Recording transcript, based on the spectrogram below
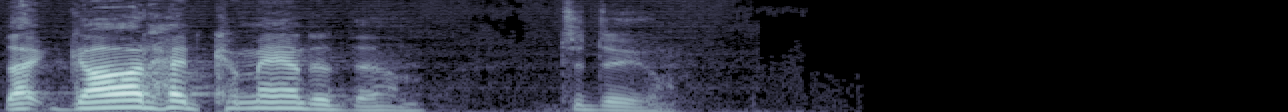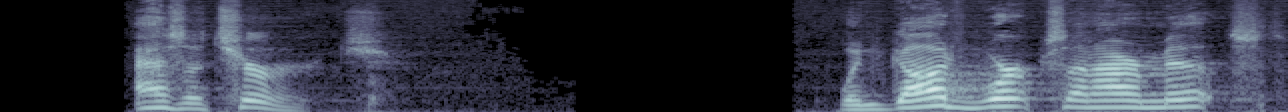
that God had commanded them to do. As a church, when God works in our midst,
